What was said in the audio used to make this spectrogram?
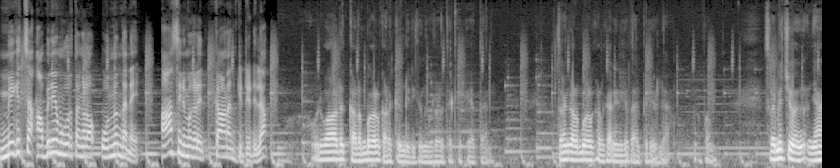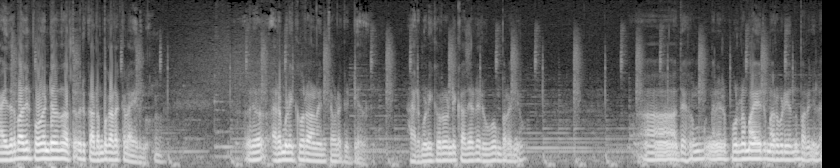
മികച്ച അഭിനയ മുഹൂർത്തങ്ങളോ ഒന്നും തന്നെ ആ സിനിമകളിൽ കാണാൻ കിട്ടിയിട്ടില്ല. ഒരുപാട് കടമ്പകൾ കടക്കേണ്ടിയിരിക്കുന്നു ഇവരുടെ അടുത്തേക്കൊക്കെ എത്താൻ. അത്തരം കടമ്പകൾ കടക്കാൻ എനിക്ക് താല്പര്യമില്ല. അപ്പം ശ്രമിച്ചു. ഞാൻ ഹൈദരാബാദിൽ പോകേണ്ടി വന്ന ഒരു കടമ്പ് കടക്കലായിരുന്നു. ഒരു അരമണിക്കൂറാണ് എനിക്ക് അവിടെ കിട്ടിയത്. അരമണിക്കൂർ കൊണ്ട് കഥയുടെ രൂപം പറഞ്ഞു. അദ്ദേഹം അങ്ങനെ ഒരു പൂർണമായൊരു മറുപടിയൊന്നും പറഞ്ഞില്ല.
